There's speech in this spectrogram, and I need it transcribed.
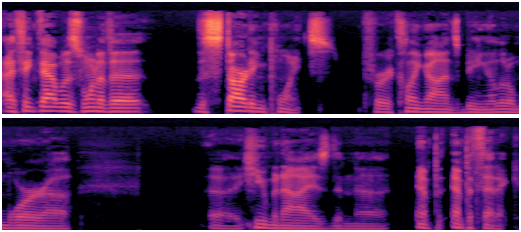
i think that was one of the the starting points for klingons being a little more uh, uh, humanized and uh, emp- empathetic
